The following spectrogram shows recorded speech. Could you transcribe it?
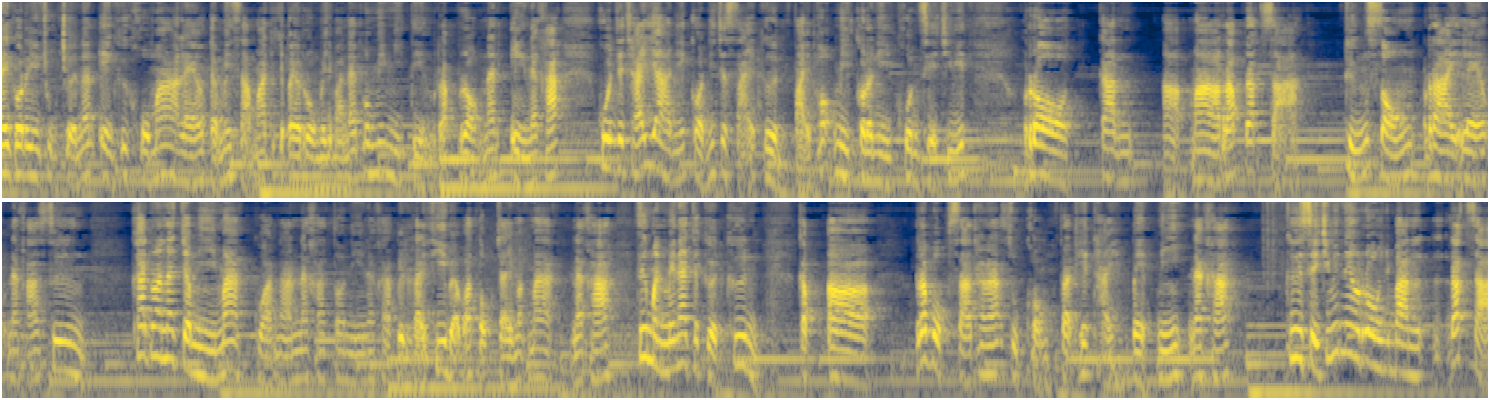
ในกรณีฉุกเฉินนั่นเองคือโคม่าแล้ว แต่ไม่สามารถที่จะไปโรงพยาบาลได้เพราะไม่มีเตียงรับรองนั่นเองนะคะ ควรจะใช้ยานี้ก่อนที่จะสายเกินไป เพราะมีกรณีคนเสียชีวิต รอการมารับรักษาถึง 2 รายแล้วนะคะ ซึ่งคาดว่าน่าจะมีมากกว่านั้นนะคะ ตอนนี้นะคะเป็นอะไรที่แบบว่าตกใจมากๆนะคะ ซึ่งมันไม่น่าจะเกิดขึ้นกับอ่า ระบบสาธารณสุขของประเทศไทยแบบนี้นะคะ คือเสียชีวิตในโรงพยาบาลรักษา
